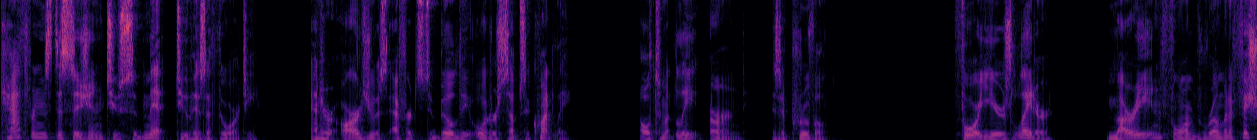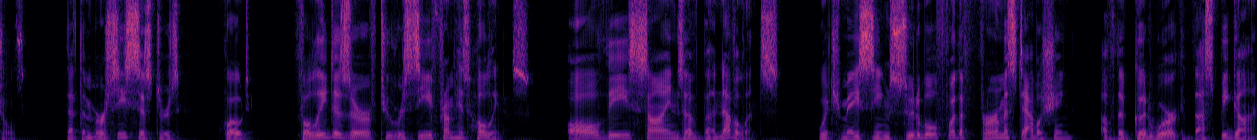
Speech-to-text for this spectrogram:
Catherine's decision to submit to his authority and her arduous efforts to build the order subsequently ultimately earned his approval. Four years later, Murray informed Roman officials that the Mercy Sisters, quote, fully deserve to receive from His Holiness all these signs of benevolence, which may seem suitable for the firm establishing of the good work thus begun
